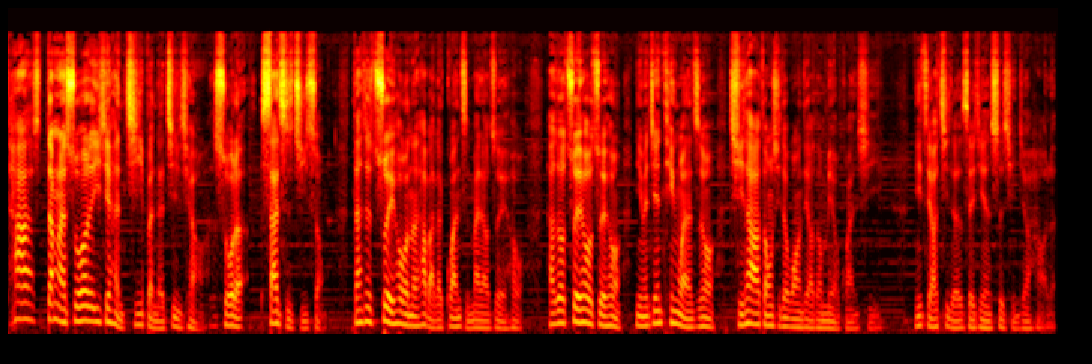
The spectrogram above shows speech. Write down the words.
他当然说了一些很基本的技巧，说了三十几种。但是最后呢，他把他关子卖到最后。他说：“最后，最后，你们今天听完了之后，其他的东西都忘掉都没有关系，你只要记得这件事情就好了。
